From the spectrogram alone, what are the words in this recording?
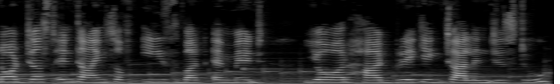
Not just in times of ease, but amid your heartbreaking challenges too.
